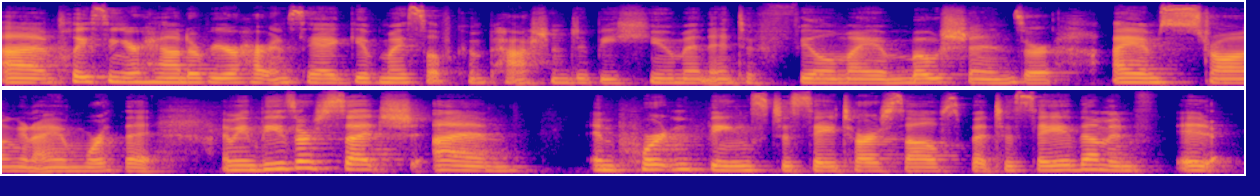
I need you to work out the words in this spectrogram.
um, placing your hand over your heart and say i give myself compassion to be human and to feel my emotions or i am strong and i am worth it i mean these are such um important things to say to ourselves, but to say them in it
